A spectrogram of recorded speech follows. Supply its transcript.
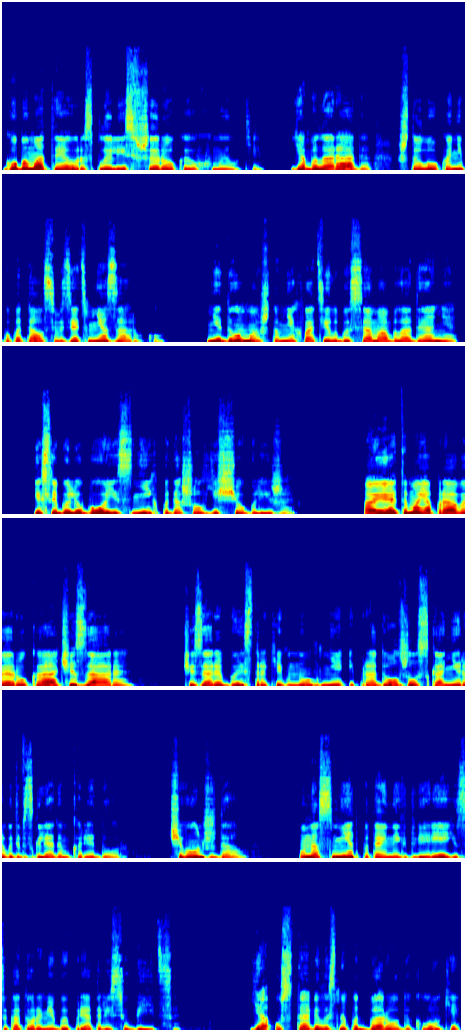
Губы Матео расплылись в широкой ухмылке. Я была рада, что Лука не попытался взять меня за руку. Не думаю, что мне хватило бы самообладания, если бы любой из них подошел еще ближе. «А это моя правая рука Чезаре», Чезаре быстро кивнул мне и продолжил сканировать взглядом коридор. Чего он ждал? У нас нет потайных дверей, за которыми бы прятались убийцы. Я уставилась на подбородок Луки,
